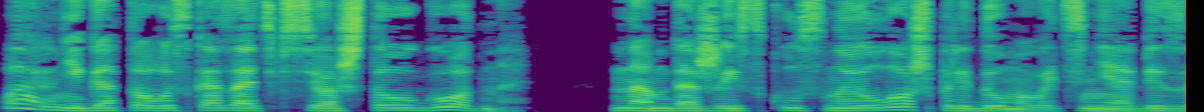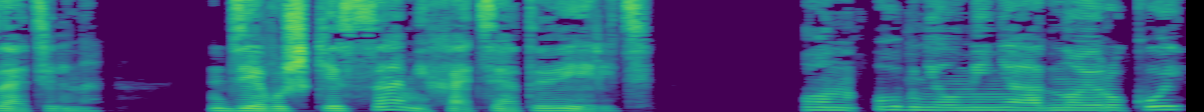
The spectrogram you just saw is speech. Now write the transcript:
«Парни готовы сказать все, что угодно. Нам даже искусную ложь придумывать не обязательно. Девушки сами хотят верить». Он обнял меня одной рукой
